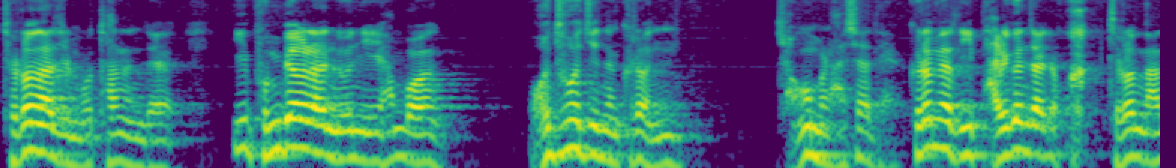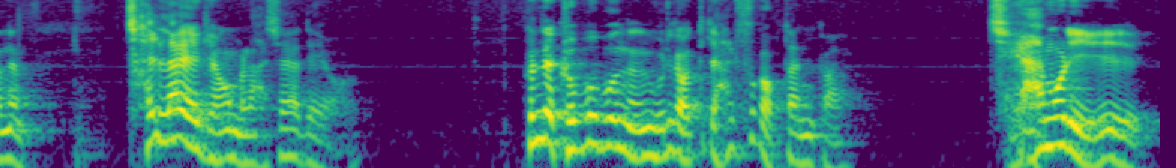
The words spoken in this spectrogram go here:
드러나질 못하는데 이 분별의 눈이 한번 어두워지는 그런 경험을 하셔야 돼요. 그러면서 이 밝은 자리가 확 드러나는 찰나의 경험을 하셔야 돼요. 그런데 그 부분은 우리가 어떻게 할 수가 없다니까. 제 아무리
